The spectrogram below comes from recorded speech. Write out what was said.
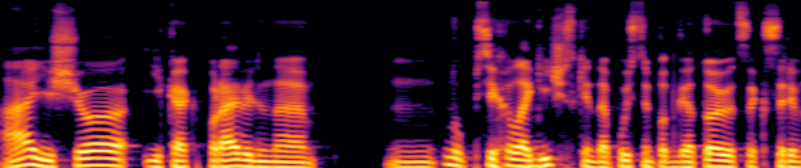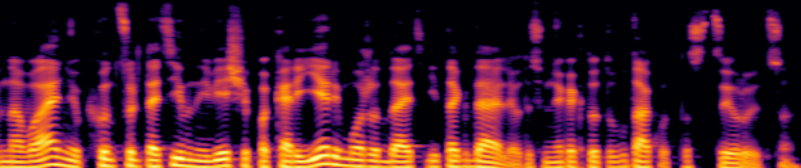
а еще и как правильно ну, психологически, допустим, подготовиться к соревнованию, консультативные вещи по карьере может дать и так далее. То есть у меня как-то вот так вот ассоциируется.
